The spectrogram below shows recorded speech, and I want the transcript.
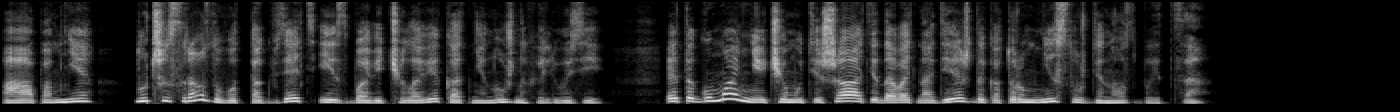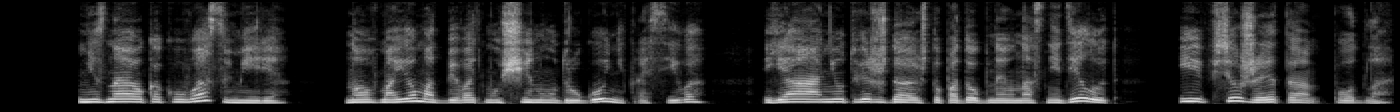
А по мне, лучше сразу вот так взять и избавить человека от ненужных иллюзий. Это гуманнее, чем утешать и давать надежды, которым не суждено сбыться. Не знаю, как у вас в мире, но в моем отбивать мужчину у другой некрасиво. Я не утверждаю, что подобное у нас не делают, и все же это подло.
